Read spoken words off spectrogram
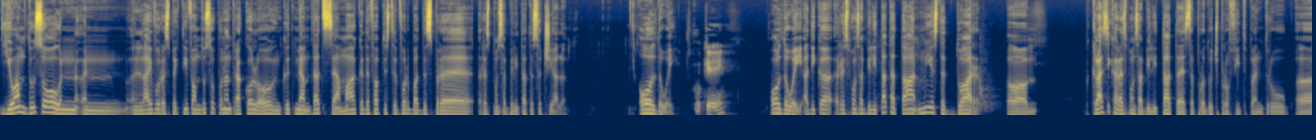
eu am dus-o în, în, în live-ul respectiv, am dus-o până într-acolo încât mi-am dat seama că de fapt este vorba despre responsabilitate socială. All the way. Ok. All the way. Adică responsabilitatea ta nu este doar uh, clasica responsabilitate să produci profit pentru uh,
